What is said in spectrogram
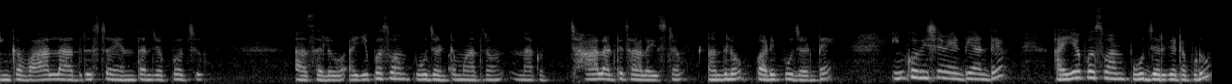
ఇంకా వాళ్ళ అదృష్టం ఎంత అని చెప్పవచ్చు అసలు అయ్యప్ప స్వామి పూజ అంటే మాత్రం నాకు చాలా అంటే చాలా ఇష్టం. అందులో పడి పూజ అంటే ఇంకో విషయం ఏంటి అంటే అయ్యప్ప స్వామి పూజ జరిగేటప్పుడు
